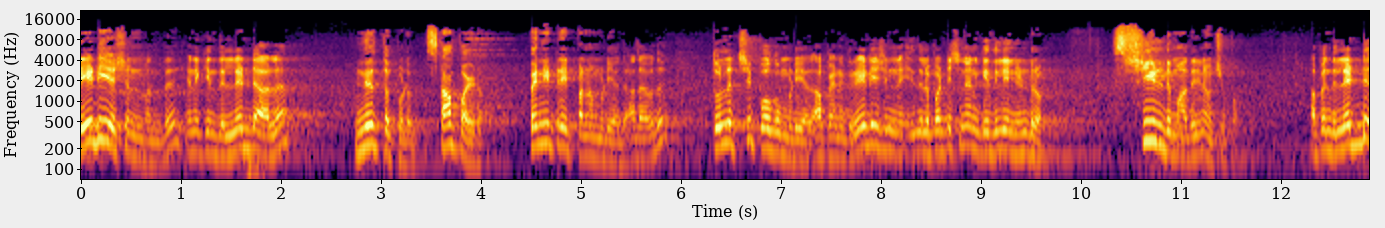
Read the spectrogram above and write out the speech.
ரேடியேஷன் வந்து எனக்கு இந்த லெட்டால் நிறுத்தப்படும் ஸ்டாப் ஆகிடும் பெனிட்ரேட் பண்ண முடியாது. அதாவது துளைச்சி போக முடியாது. அப்போ எனக்கு ரேடியேஷன் இதில் பட்டுச்சுன்னா எனக்கு இதுலேயே நின்றோம் ஷீல்டு மாதிரின்னு வச்சுப்போம். அப்போ இந்த லெட்டு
